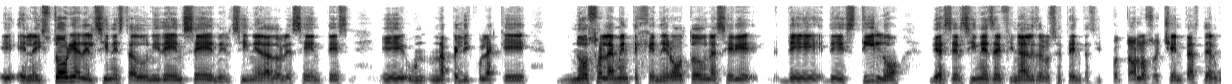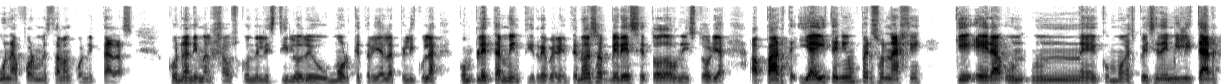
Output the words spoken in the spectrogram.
eh, en la historia del cine estadounidense, en el cine de adolescentes, eh, una película que no solamente generó toda una serie de, de estilo, de hacer cines de finales de los 70s y todos los 80s, de alguna forma estaban conectadas con Animal House, con el estilo de humor que traía la película completamente irreverente. No, eso merece toda una historia aparte. Y ahí tenía un personaje que era un, eh, como especie de militar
